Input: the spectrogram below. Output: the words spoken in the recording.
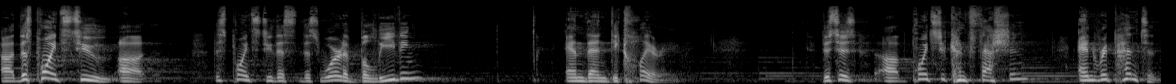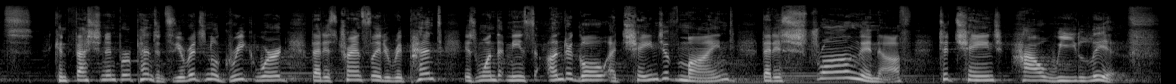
Uh, this points to, uh, this, points to this, this word of believing and then declaring. This is, uh, points to confession and repentance confession and repentance. The original Greek word that is translated repent is one that means to undergo a change of mind that is strong enough to change how we live.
